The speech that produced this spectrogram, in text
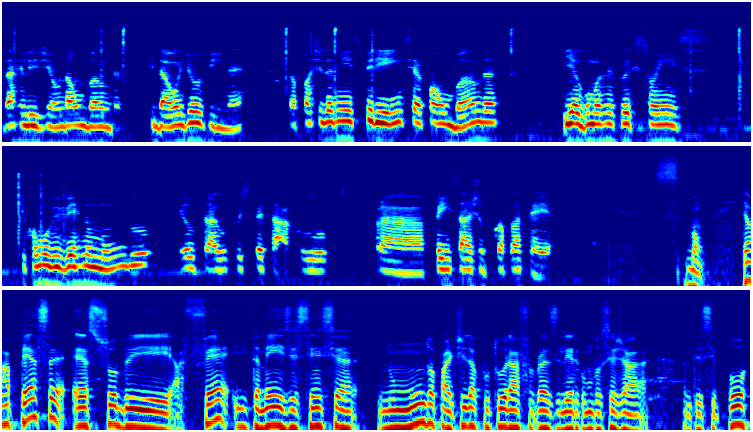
da religião da Umbanda, que da onde eu vim, né? Então, a partir da minha experiência com a Umbanda e algumas reflexões de como viver no mundo, eu trago para o espetáculo para pensar junto com a plateia. Bom, então a peça é sobre a fé e também a existência no mundo a partir da cultura afro-brasileira, como você já antecipou,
